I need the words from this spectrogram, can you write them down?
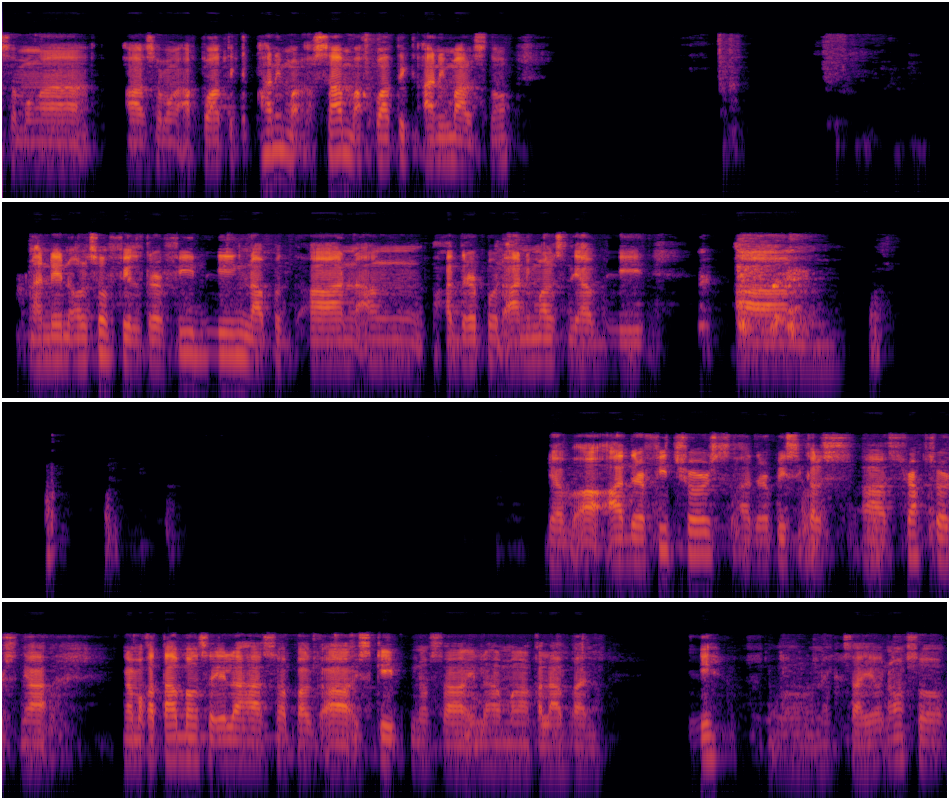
sa mga uh, sa mga aquatic animals some aquatic animals no and then also filter feeding na uh, ang other food animals they have the um, They have uh, other features, other physical uh, structures nga nga makatabang sa ilaha sa pag-escape uh, no sa ilahang mga kalaban. Okay? So next tayo no. So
